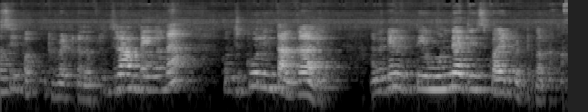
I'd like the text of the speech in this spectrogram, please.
గిన్నెలో పక్కకు పెట్టుకున్నాను ఫ్రిడ్జ్లో ఉంటాయి కదా? కొంచెం కూలింగ్ తగ్గాలి. అందుకని తీ- ముందే తీసి బయట పెట్టుకున్నాను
